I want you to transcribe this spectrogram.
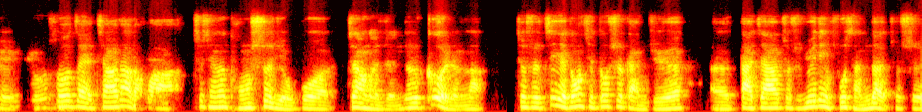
对，比如说在加拿大的话，之前的同事有过这样的人，就是个人了，就是这些东西都是感觉，呃，大家就是约定俗成的，就是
